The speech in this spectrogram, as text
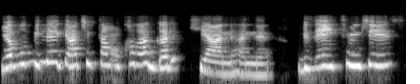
Ya bu bile gerçekten o kadar garip ki yani hani biz eğitimciyiz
